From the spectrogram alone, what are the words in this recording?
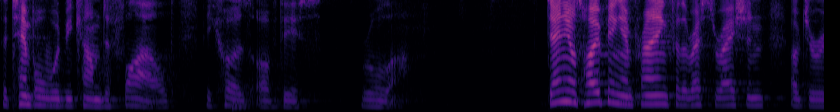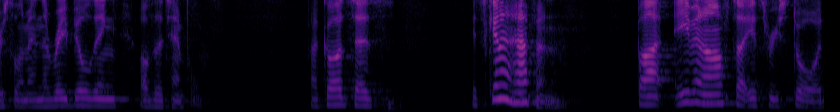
The temple would become defiled because of this ruler. Daniel's hoping and praying for the restoration of Jerusalem and the rebuilding of the temple. But God says it's going to happen. But even after it's restored,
